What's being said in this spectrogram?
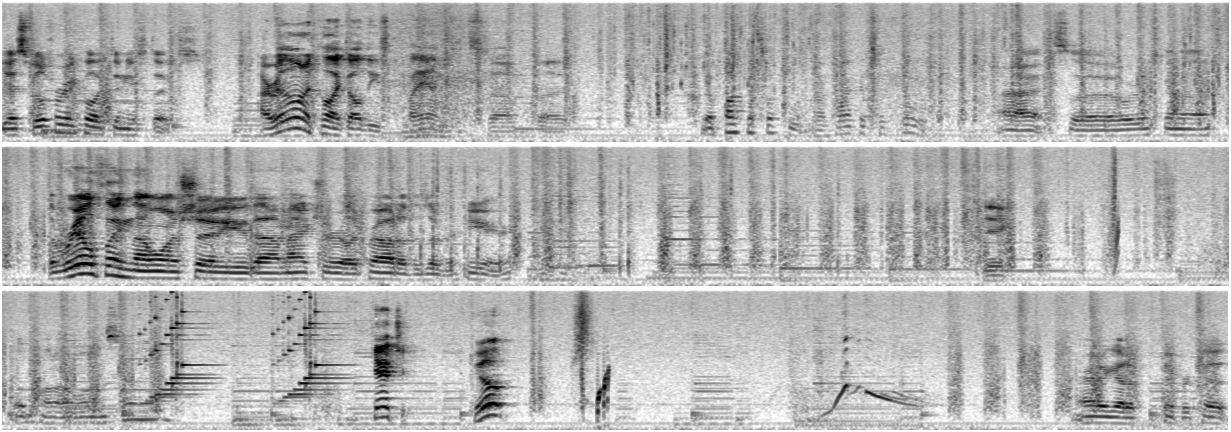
yes, feel free to collect any sticks. I really want to collect all these clams and stuff, but Your pockets are full. my pockets are full. Alright, so we're just gonna. The real thing that I want to show you that I'm actually really proud of is over here. Hold on one second. Catch it. Yep. I already got a paper cut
